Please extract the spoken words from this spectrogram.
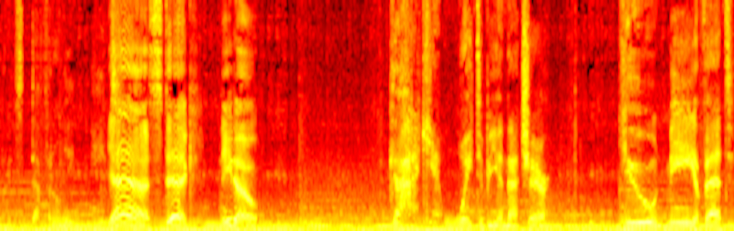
but it's definitely neat. Yeah, stick. Neato. God, I can't wait to be in that chair. You, and me, Yvette.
